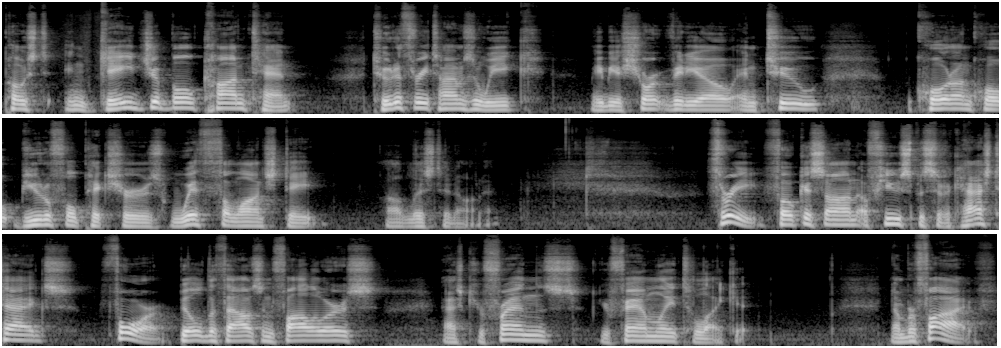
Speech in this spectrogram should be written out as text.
post engageable content two to three times a week, maybe a short video, and two, quote unquote, beautiful pictures with the launch date uh, listed on it. Three, focus on a few specific hashtags. Four, build a thousand followers. Ask your friends, your family to like it. Number five,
